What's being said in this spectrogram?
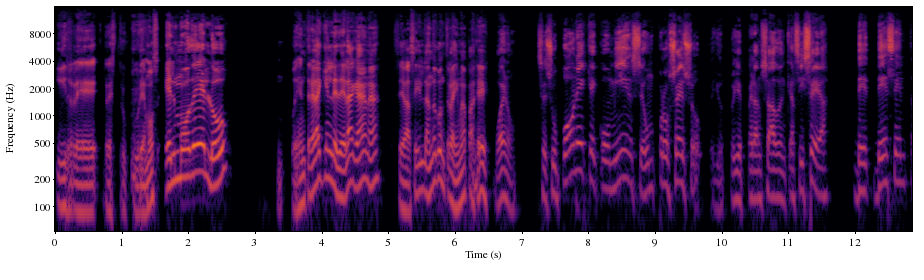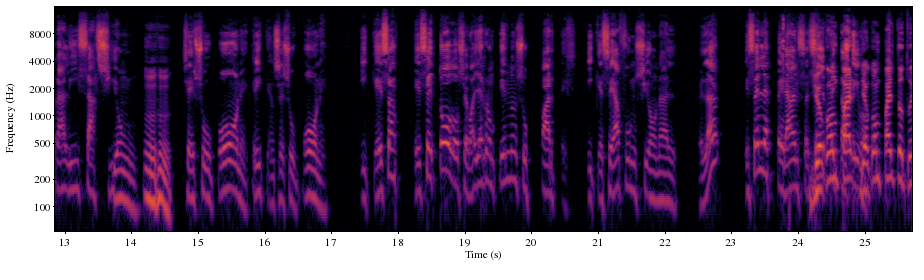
y re- reestructuremos el modelo, puede entrar a quien le dé la gana, se va a seguir dando contra la misma pared. Bueno, se supone que comience un proceso, que yo estoy esperanzado en que así sea, de descentralización. Se supone, Cristian, se supone. Y que esa, ese todo se vaya rompiendo en sus partes y que sea funcional, ¿verdad? Esa es la esperanza. esa Yo, es la compar- expectativa. yo comparto tu,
